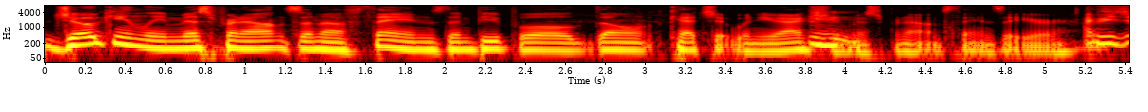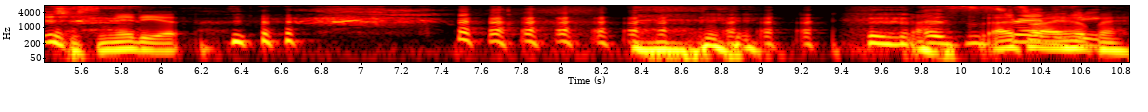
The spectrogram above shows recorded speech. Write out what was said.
jokingly mispronounce enough things, then people don't catch it when you actually mispronounce things that you're I mean, just, just an idiot. that's That's why I hope. I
